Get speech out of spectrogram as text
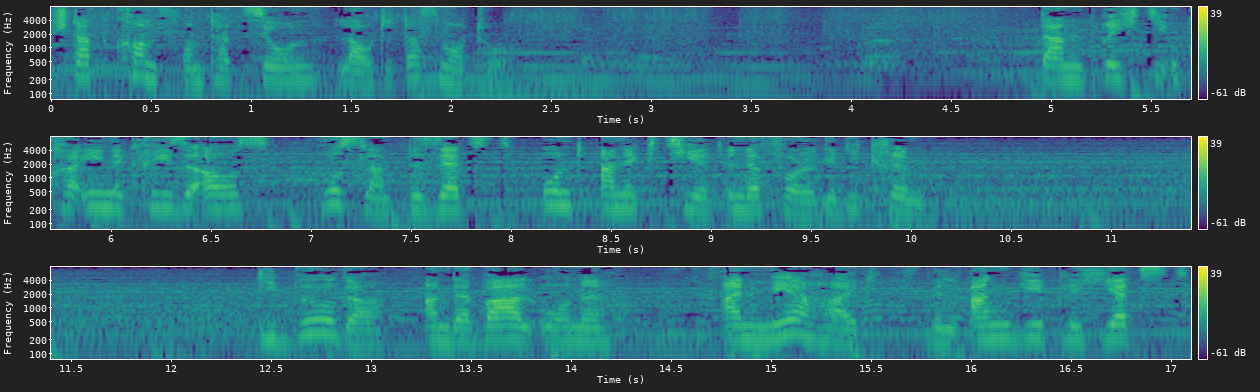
statt Konfrontation lautet das Motto. Dann bricht die Ukraine-Krise aus, Russland besetzt und annektiert in der Folge die Krim. Die Bürger an der Wahlurne, eine Mehrheit will angeblich jetzt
